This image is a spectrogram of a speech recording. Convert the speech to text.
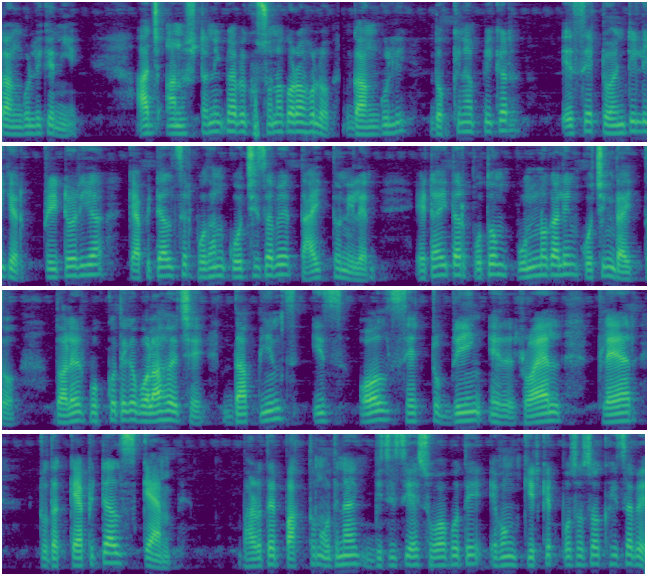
গাঙ্গুলিকে নিয়ে। আজ আনুষ্ঠানিকভাবে ঘোষণা করা হলো, গাঙ্গুলি দক্ষিণ আফ্রিকার এসএ টোয়েন্টি লিগের প্রিটোরিয়া ক্যাপিটালসের প্রধান কোচ হিসাবে দায়িত্ব নিলেন। এটাই তার প্রথম পূর্ণকালীন কোচিং দায়িত্ব। দলের পক্ষ থেকে বলা হয়েছে, the prince is all set to bring a royal player to the Capitals camp. ভারতের প্রাক্তন অধিনায়ক, বিসিসিআই সভাপতি এবং ক্রিকেট প্রশাসক হিসাবে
